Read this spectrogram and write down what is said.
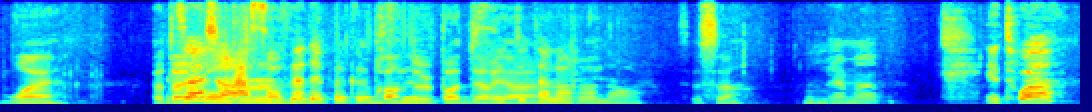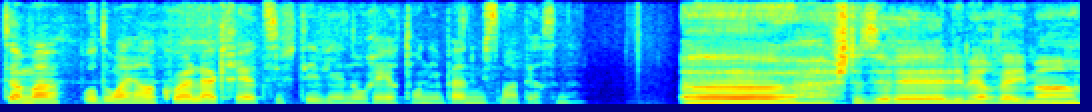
Ouais. Peut-être qu'on peut pas comme ça. prendre deux pas de C'est derrière. tout à leur honneur. C'est ça. Vraiment. Et toi, Thomas Baudouin, en quoi la créativité vient nourrir ton épanouissement personnel? Euh, je te dirais l'émerveillement.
